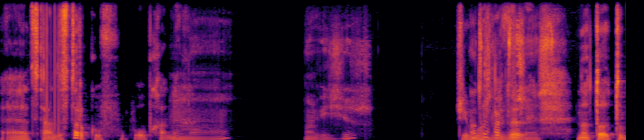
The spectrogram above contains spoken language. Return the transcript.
e, tranzystorków upchanych. No, no widzisz. Czyli No to możliwe, jest. No to, to,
